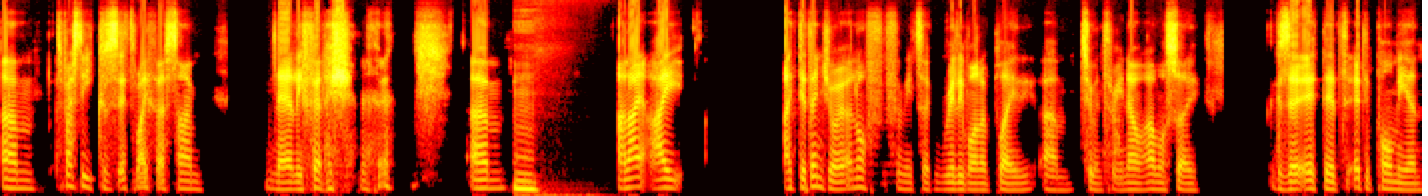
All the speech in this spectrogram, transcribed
Um, especially because it's my first time nearly finishing it. um, Mm. and I, I, I did enjoy it enough for me to really want to play um two and three now. I must say, because it, it did it did pull me in,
